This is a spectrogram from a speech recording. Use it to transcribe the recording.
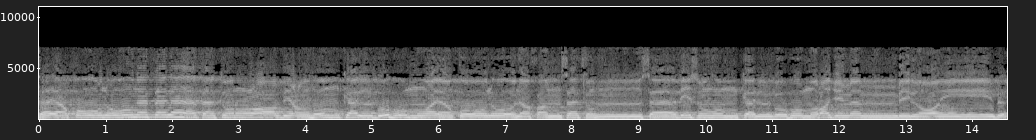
سيقولون ثلاثة رابعهم كلبهم ويقولون خمسة سادسهم كلبهم رجما بالغيب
